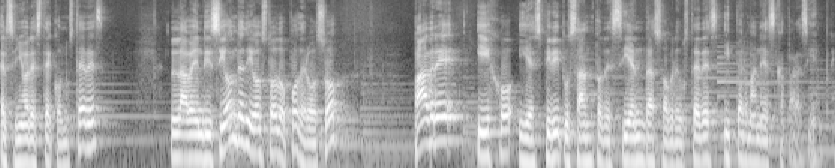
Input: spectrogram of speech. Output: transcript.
El Señor esté con ustedes la bendición de Dios Todopoderoso, Padre, Hijo y Espíritu Santo descienda sobre ustedes y permanezca para siempre.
